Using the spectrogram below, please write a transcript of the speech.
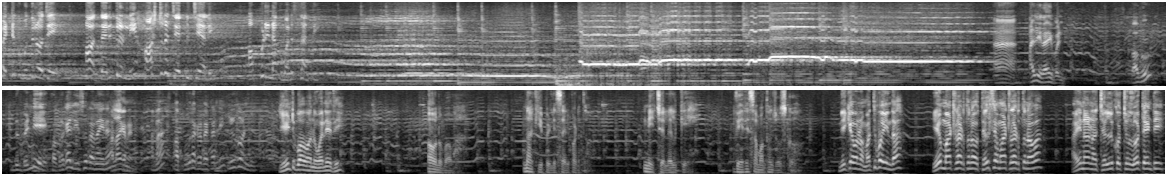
పెట్టక ముందు రోజే ఆ దరిద్రుల్ని హాస్టల్లో చేర్పించేయాలి. అప్పుడే నాకు మనశ్శాంతి. ఆ, అది ఇలా ఇవ్వండి బాబు నువ్వు వెళ్ళి కొబ్బరికాయలు తీసుకురా నాయన. అలాగేనండి. అమ్మా ఆ పువ్వులు అక్కడ పెట్టండి. ఇవ్వండి. ఏంటి బావా నువ్వు అనేది? అవును బావా నాకు ఈ పెళ్ళి సరిపడదు. నీ చెల్లెలకి వేరే సంబంధం చూసుకో. నీకేమన్నా మతిపోయిందా? ఏం మాట్లాడుతున్నావో తెలిసే మాట్లాడుతున్నావా? అయినా నా చెల్లికొచ్చిన లోటేంటి?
